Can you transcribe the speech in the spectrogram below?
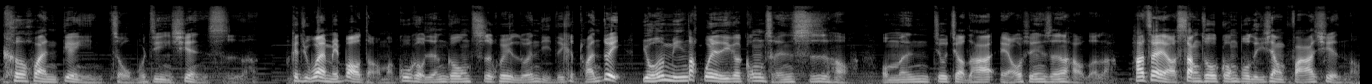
科幻电影走不进现实啊”。根据外媒报道嘛，Google 人工智慧伦理的一个团队有一名为了一个工程师哈。我们就叫他 L 先生好了啦。他在啊上周公布了一项发现哦，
